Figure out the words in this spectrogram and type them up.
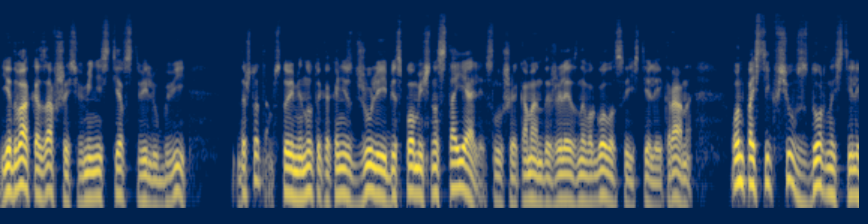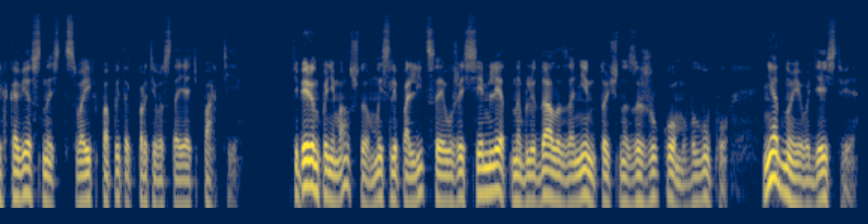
Едва оказавшись в Министерстве любви, да что там, с той минуты, как они с Джулией беспомощно стояли, слушая команды железного голоса из телеэкрана, он постиг всю вздорность и легковесность своих попыток противостоять партии. Теперь он понимал, что мысли полиция уже семь лет наблюдала за ним точно за жуком в лупу. Ни одно его действие,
